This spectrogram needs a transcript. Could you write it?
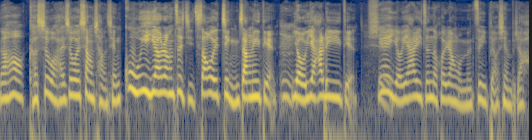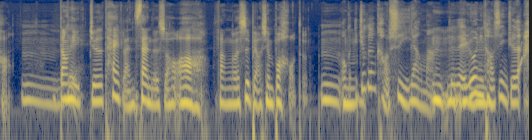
然后可是我还是会上场前故意要让自己稍微紧张一点，嗯，有压力一点，因为有压力真的会让我们自己表现比较好。嗯，当你觉得太懒散的时候啊。反而是表现不好的，嗯，OK，就跟考试一样嘛，嗯、对不对？如果你考试你觉得啊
